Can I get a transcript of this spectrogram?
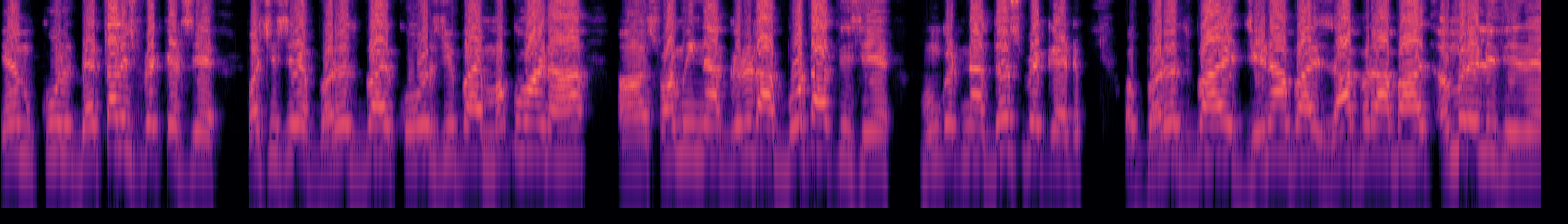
એમ કુલ બેતાલીસ પેકેટ છે. પછી છે ભરતભાઈ, કુંવરજીભાઈ, મકવાણા. સ્વામીના ગરડા બોટાદથી છે, મુંગટના દસ પેકેટ ભરતભાઈ જીણાભાઈ જાફરાબાદ, અમરેલીથી છે.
